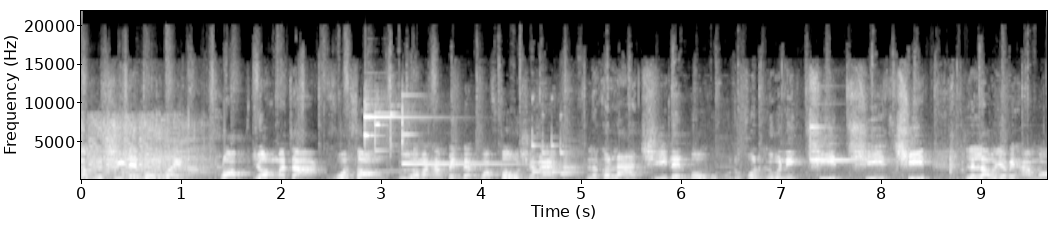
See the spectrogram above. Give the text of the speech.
ก็คือชีสเรนโบว์ด้วย พร็อพย่อมาจากครัวซอง คือเอามาทำเป็นแบบวัฟเฟิลใช่ไหม ใช่ค่ะ แล้วก็ราดชีสเรนโบว์โอ้โหทุกคนคือวันนี้ชีสชีสชีสแล้วเราอย่าไปหาหมอ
